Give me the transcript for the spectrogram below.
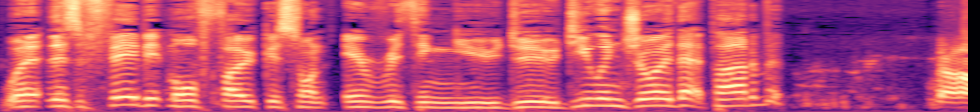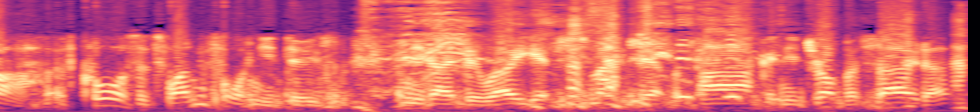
Where there's a fair bit more focus on everything you do. Do you enjoy that part of it? Oh, of course, it's wonderful when you do when you don't do well. You get smacked out the park and you drop a soda.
